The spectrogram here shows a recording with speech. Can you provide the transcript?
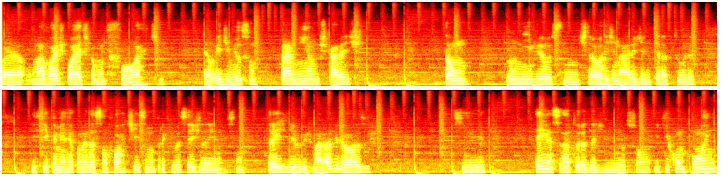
É uma voz poética muito forte. É, o Edmilson, para mim, é um dos caras tão num nível assim, extraordinário de literatura. E fica a minha recomendação fortíssima para que vocês leiam. São três livros maravilhosos que tem a assinatura do Edmilson e que compõe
